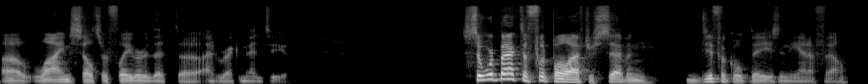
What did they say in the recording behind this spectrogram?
uh, lime seltzer flavor that uh, I'd recommend to you. So we're back to football after seven difficult days in the NFL.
